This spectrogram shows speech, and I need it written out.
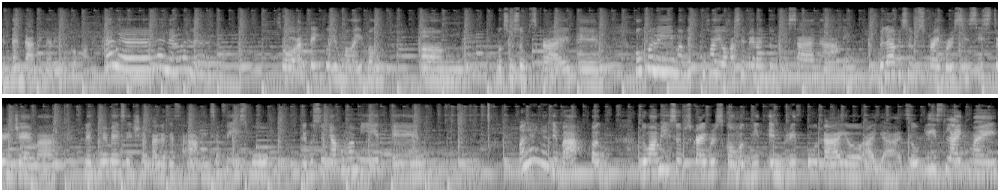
And then dami na rin nagko-comment. Hello! Hello! Hello! So, antayin ko yung mga ibang um, magsusubscribe. And hopefully, mamit ko kayo kasi meron dong isa na aking beloved subscriber, si Sister Gemma. Nagme-message siya talaga sa akin sa Facebook na gusto niya ako ma-meet. And malay nyo, di ba? Pag dumami subscribers ko, mag-meet and greet po tayo. Ayan. So, please like my,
